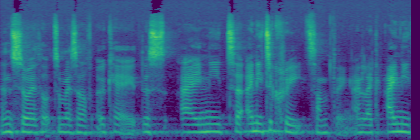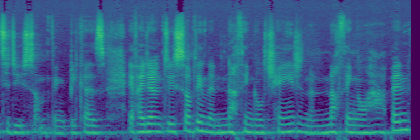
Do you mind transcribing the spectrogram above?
And so I thought to myself, okay, this I need to I need to create something. And like I need to do something because if I don't do something, then nothing will change and then nothing will happen.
